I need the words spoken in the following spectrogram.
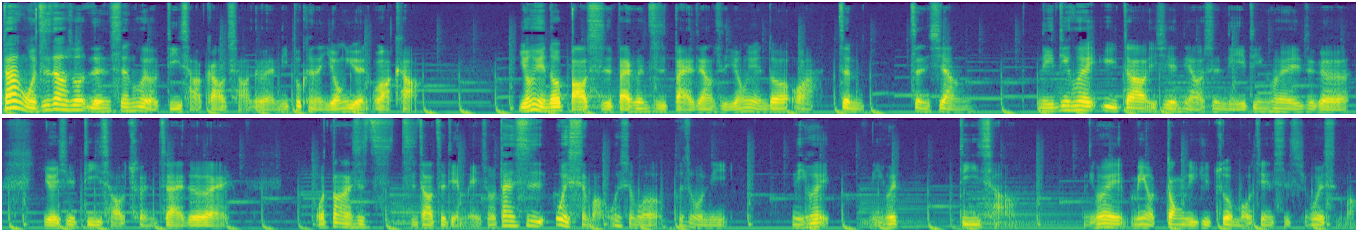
当然我知道说人生会有低潮高潮，对不对？你不可能永远哇靠，永远都保持百分之百这样子，永远都哇正正向。你一定会遇到一些鸟事，你一定会这个有一些低潮存在，对不对？我当然是知道这点没错，但是为什么？为什么？为什么你你会你会低潮？你会没有动力去做某件事情？为什么？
